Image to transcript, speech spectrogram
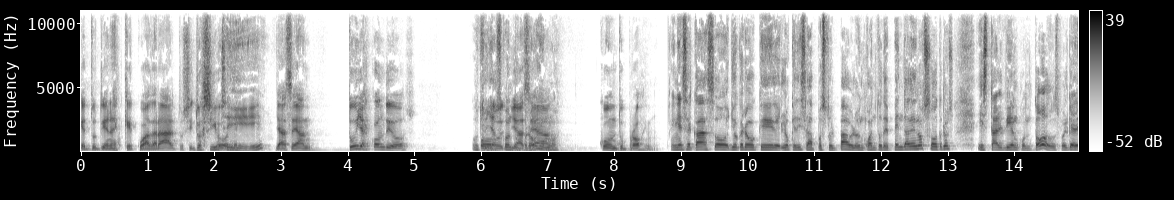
que tú tienes que cuadrar tus situaciones, Sí. ya sean tuyas con Dios O tú ya o con tu prójimo. con tu prójimo. En ese caso, yo creo que lo que dice el apóstol Pablo, en cuanto dependa de nosotros, estar bien con todos, porque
